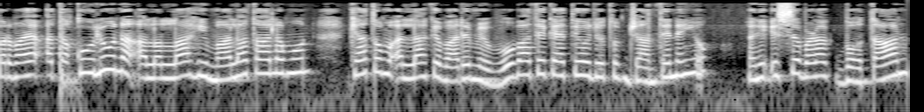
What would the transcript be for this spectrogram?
فرمایا اتقول اللہ مالا تعالمون کیا تم اللہ کے بارے میں وہ باتیں کہتے ہو جو تم جانتے نہیں ہو؟ یعنی اس سے بڑا بہتان،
